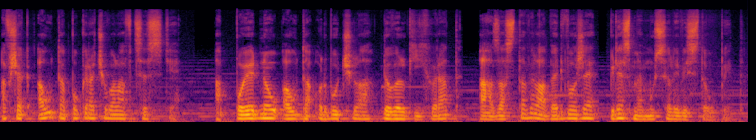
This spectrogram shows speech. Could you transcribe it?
Avšak auta pokračovala v cestě a pojednou auta odbočila do velkých vrat a zastavila ve dvoře, kde jsme museli vystoupit.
